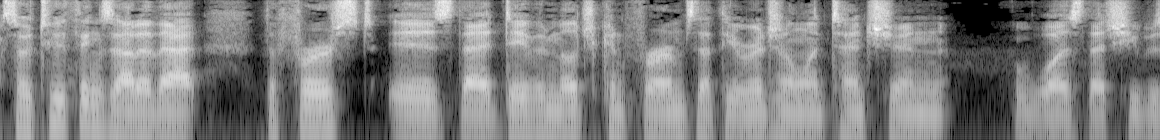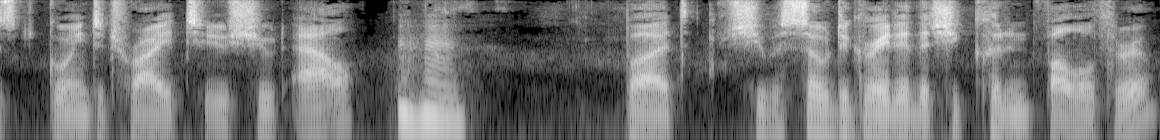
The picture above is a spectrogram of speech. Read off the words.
So two things out of that. The first is that David Milch confirms that the original intention was that she was going to try to shoot Al, but she was so degraded that she couldn't follow through.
